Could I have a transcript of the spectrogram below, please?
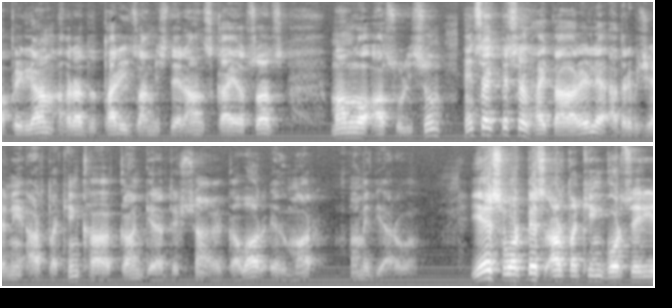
ապրիլյան հրադադարից ամիսներ անց կայացած մամլո ասուլիսում հենց այդպես էլ հայտարարել է Ադրբեջանի արտաքին քաղաքական գերատեսչության ղեկավար Էլմար Մամեդյարովը։ Ես որպես արտաքին գործերի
